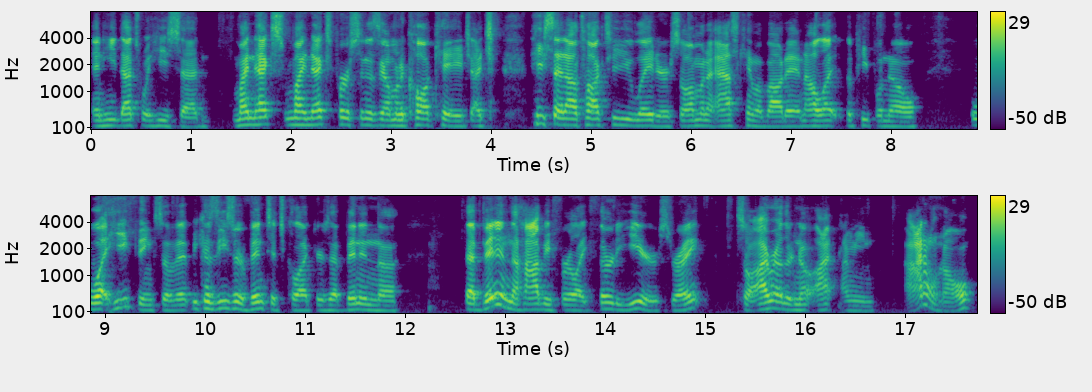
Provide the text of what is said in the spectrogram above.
and he that's what he said. My next, my next person is I'm going to call Cage. I, he said I'll talk to you later, so I'm going to ask him about it, and I'll let the people know what he thinks of it because these are vintage collectors that been in the that been in the hobby for like 30 years, right? So I rather know. I, I mean, I don't know.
